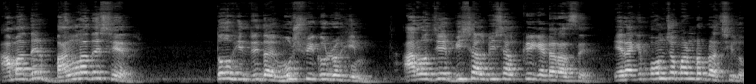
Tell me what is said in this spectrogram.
আমাদের বাংলাদেশের তৌহিদ হৃদয় মুশফিকুর রহিম আরও যে বিশাল বিশাল ক্রিকেটার আছে, এর আগে পঞ্চপাণ্ডবরা ছিল,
